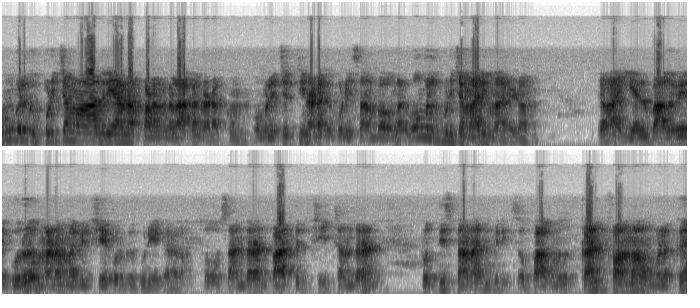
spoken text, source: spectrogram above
உங்களுக்கு பிடிச்ச மாதிரியான பலன்களாக நடக்கும். உங்களை சுத்தி நடக்கக்கூடிய சம்பவங்கள் உங்களுக்கு பிடிச்ச மாதிரி மாறிடும். ஓகேவா? இயல்பாகவே குரு மன மகிழ்ச்சியை கொடுக்கக்கூடிய கிரகம். ஸோ சந்திரன் பார்த்துருச்சு. சந்திரன் புத்திஸ்தானாதிபதி. ஸோ பார்க்கும்போது கன்ஃபார்மா உங்களுக்கு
